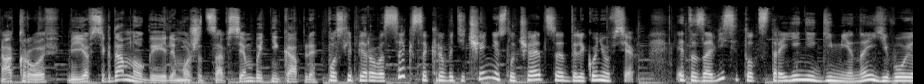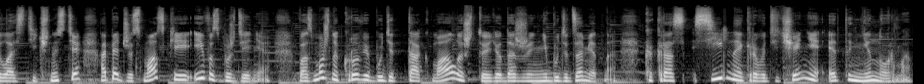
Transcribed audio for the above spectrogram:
А кровь? Ее всегда много или может совсем быть ни капли? После первого секса кровотечение случается далеко не у всех. Это зависит от строения гимена, его эластичности, опять же смазки и возбуждения. Возможно, крови будет так мало, что ее даже не будет заметно. Как раз сильное кровотечение – это не норма.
